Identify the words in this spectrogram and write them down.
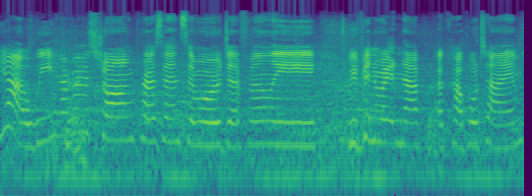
yeah, we have a strong presence, and we're definitely we've been written up a couple times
